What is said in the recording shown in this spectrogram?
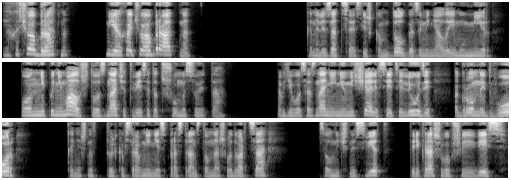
«Я хочу обратно! Я хочу обратно!» Канализация слишком долго заменяла ему мир. Он не понимал, что значит весь этот шум и суета. В его сознании не умещались эти люди, огромный двор, конечно, только в сравнении с пространством нашего дворца, солнечный свет, перекрашивавший весь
